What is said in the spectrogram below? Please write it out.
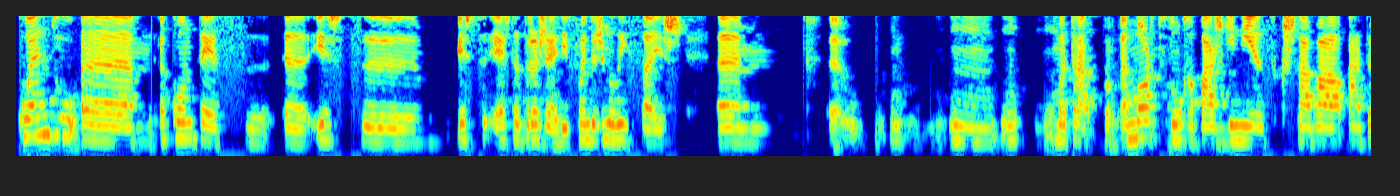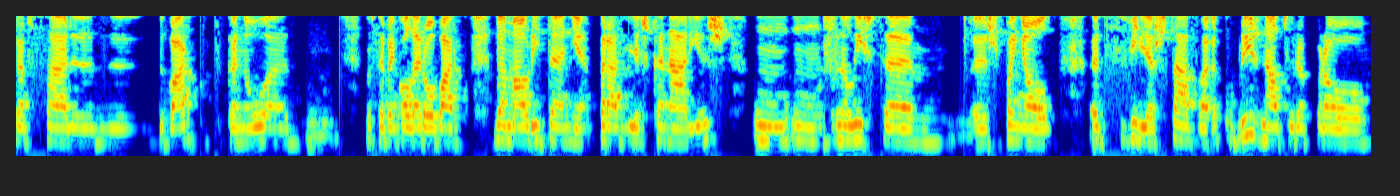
Quando uh, acontece uh, este, este, esta tragédia, foi em 2006, um, um, um, uma a morte de um rapaz guineense que estava a, a atravessar de, de barco, de canoa, não sei bem qual era o barco, da Mauritânia para as Ilhas Canárias. Um, um jornalista uh, espanhol uh, de Sevilha estava a cobrir na altura para o.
